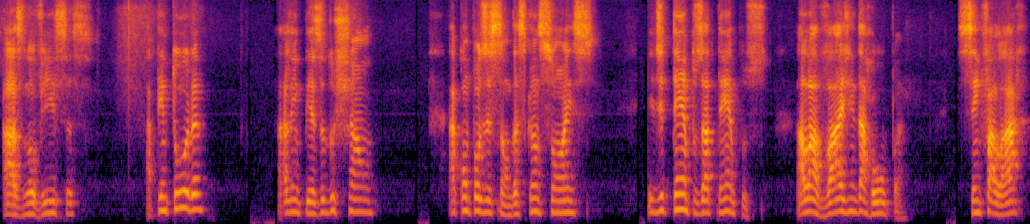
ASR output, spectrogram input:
as noviças, a pintura, a limpeza do chão, a composição das canções e, de tempos a tempos, a lavagem da roupa, sem falar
